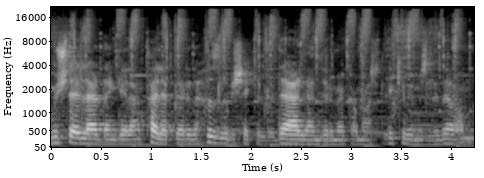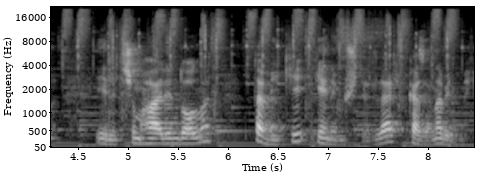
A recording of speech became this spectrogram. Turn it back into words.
müşterilerden gelen talepleri de hızlı bir şekilde değerlendirmek amaçlı ekibimizle devamlı iletişim halinde olmak, tabii ki yeni müşteriler kazanabilmek.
